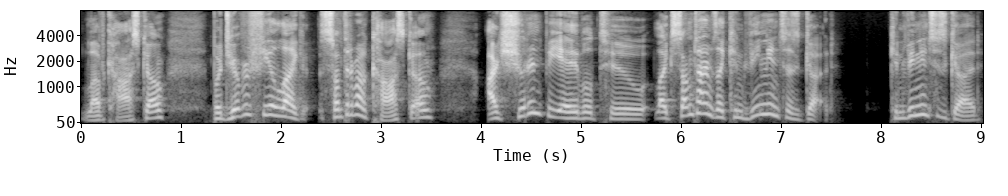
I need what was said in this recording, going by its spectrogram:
Love Costco. But do you ever feel like something about Costco? I shouldn't be able to, like, sometimes, like, convenience is good. Convenience is good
